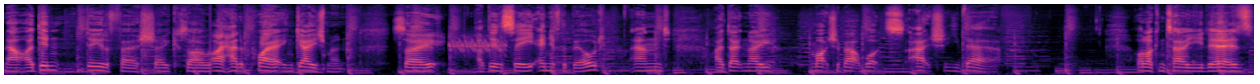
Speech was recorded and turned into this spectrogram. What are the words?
Now, I didn't do the first show because I, I had a prior engagement, so I didn't see any of the build and I don't know much about what's actually there. All I can tell you, is there's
